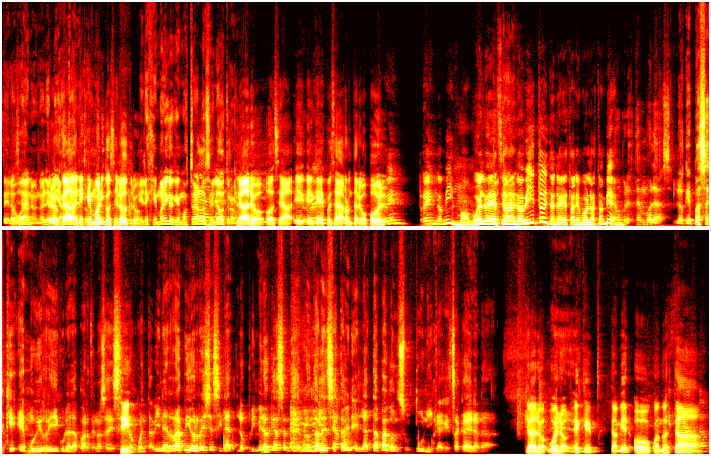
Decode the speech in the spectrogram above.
Pero O sea, bueno, no le Pero pidas claro, el tanto. hegemónico es el otro. El hegemónico hay que mostrarlo es el otro. Claro, o sea, el, el que después agarra un tergopol. Rain lo mismo, vuelve a ser un lobito y tendría que estar en bolas también. No, pero está en bolas. Lo que pasa es que es muy ridícula la parte, no sé si se Sí. dieron cuenta. Viene rápido Reyes y la- lo primero que hace antes de preguntarle si está bien es la tapa con su túnica que saca de la nada. Claro, bueno, Eh, es que también, o cuando está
